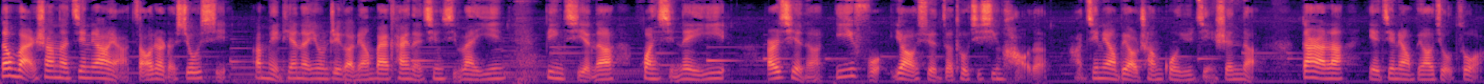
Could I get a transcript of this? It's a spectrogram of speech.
那晚上呢尽量呀早点的休息啊，每天呢用这个凉白开呢清洗外阴，并且呢换洗内衣，而且呢衣服要选择透气性好的啊，尽量不要穿过于紧身的。当然了，也尽量不要久坐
